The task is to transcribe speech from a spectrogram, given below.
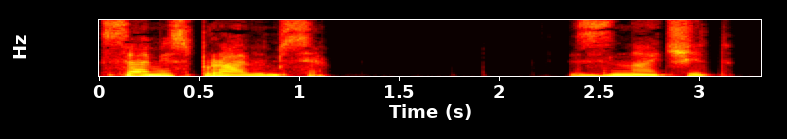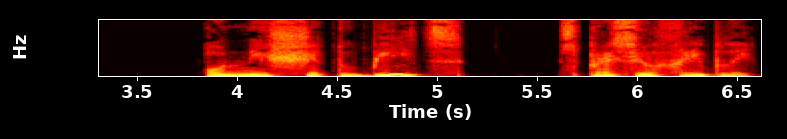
сами справимся. «Значит, он ищет убийц?» — спросил Хриплый.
